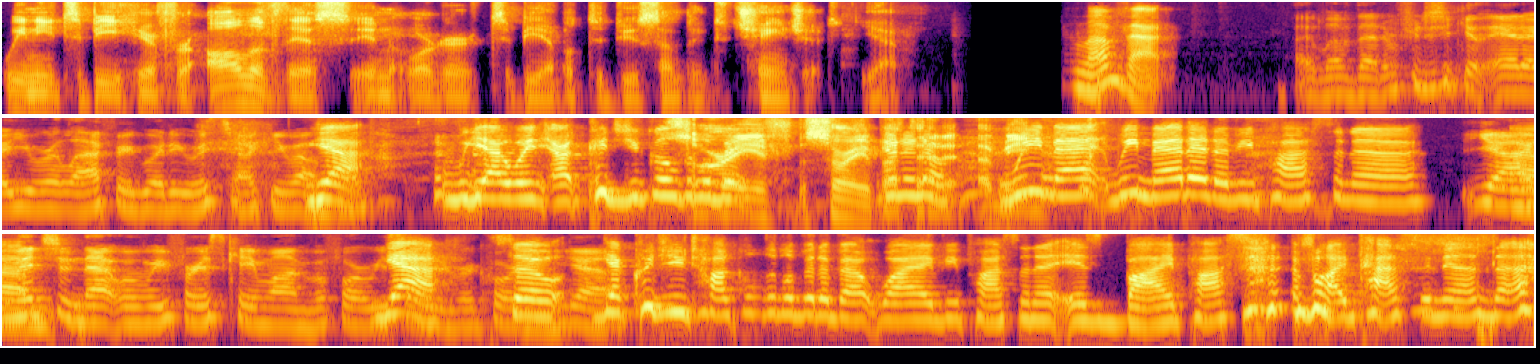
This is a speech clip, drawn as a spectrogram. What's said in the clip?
we need to be here for all of this in order to be able to do something to change it. Yeah. I love that. I love that in particular. Anna, you were laughing when he was talking about. Yeah, yeah. When uh, could you go a little sorry bit? If, sorry about no, no, no. that. I mean, we met. We met at a vipassana. Yeah, I um, mentioned that when we first came on before we yeah, started recording. So yeah. yeah, could you talk a little bit about why vipassana is bypassana? bypassana.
